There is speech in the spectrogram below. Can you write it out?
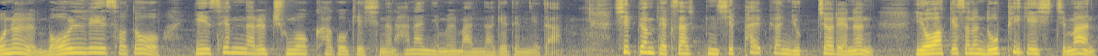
오늘 멀리서도 이 샘날을 주목하고 계시는 하나님을 만나게 됩니다. 시편 138편 6절에는 여호와께서는 높이 계시지만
